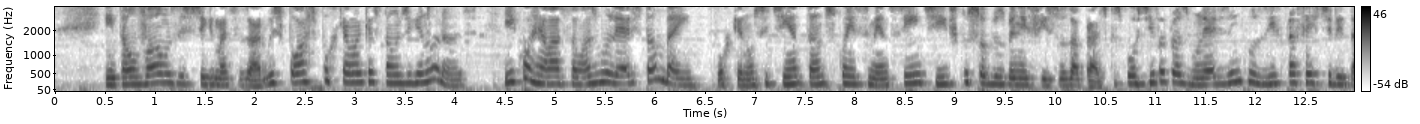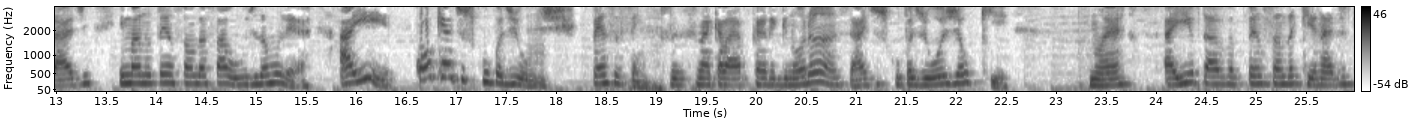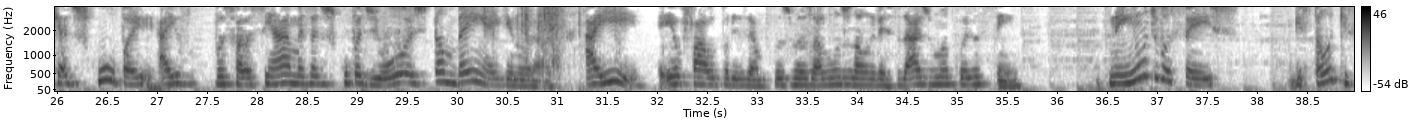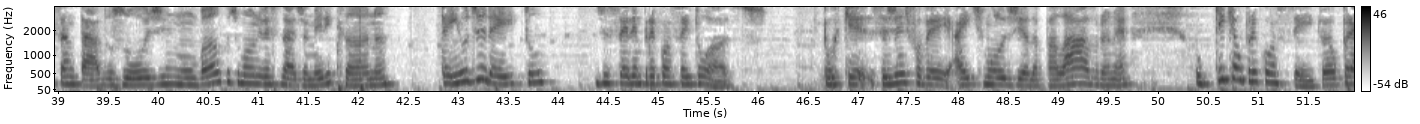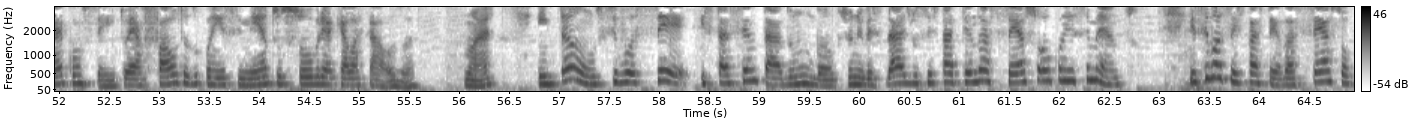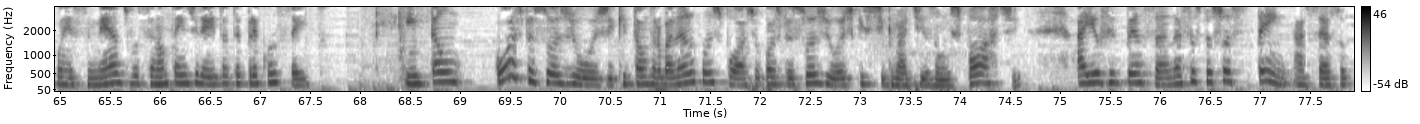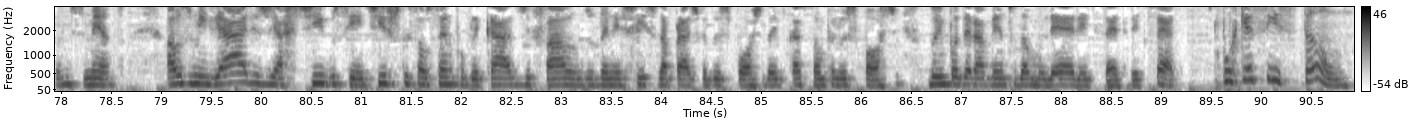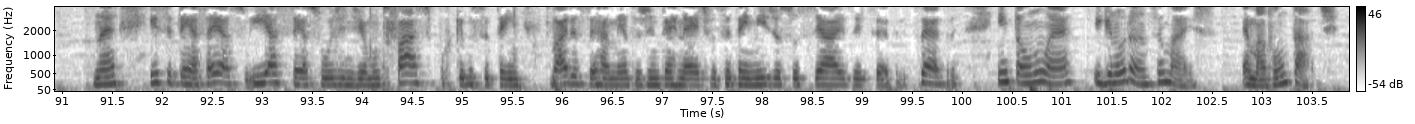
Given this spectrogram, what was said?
Então vamos estigmatizar o esporte porque é uma questão de ignorância. E com relação às mulheres também, porque não se tinha tantos conhecimentos científicos sobre os benefícios da prática esportiva para as mulheres, inclusive para a fertilidade e manutenção da saúde da mulher. Aí, qual que é a desculpa de hoje? Pensa assim, se naquela época era ignorância, a desculpa de hoje é o quê? Não é? Aí eu estava pensando aqui, né, de que a desculpa, aí você fala assim, ah, mas a desculpa de hoje também é ignorância. Aí eu falo, por exemplo, para os meus alunos na universidade uma coisa assim: nenhum de vocês que estão aqui sentados hoje num banco de uma universidade americana tem o direito de serem preconceituosos. Porque se a gente for ver a etimologia da palavra, né, o que, que é o preconceito? É o preconceito, é a falta do conhecimento sobre aquela causa, não é? Então, se você está sentado num banco de universidade, você está tendo acesso ao conhecimento. E se você está tendo acesso ao conhecimento, você não tem direito a ter preconceito. Então, com as pessoas de hoje que estão trabalhando com esporte ou com as pessoas de hoje que estigmatizam o esporte, aí eu fico pensando, essas pessoas têm acesso ao conhecimento? aos milhares de artigos científicos que estão sendo publicados e falam do benefício da prática do esporte, da educação pelo esporte, do empoderamento da mulher, etc, etc. Porque se estão né? E se tem acesso, e acesso hoje em dia é muito fácil, porque você tem várias ferramentas de internet, você tem mídias sociais, etc, etc. Então não é ignorância mais, é má vontade.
